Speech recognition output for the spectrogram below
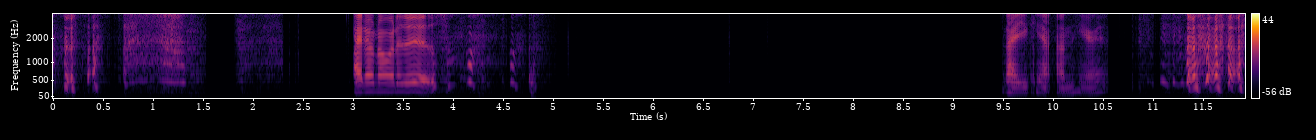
I don't know what it is. now you can't unhear it.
